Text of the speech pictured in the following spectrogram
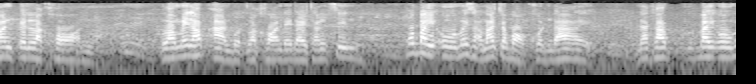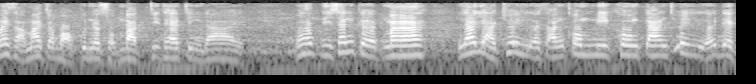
มันเป็นละคร เราไม่รับอ่านบทละครใด ๆ ทั้งสิ้น เพราะไบโอไม่สามารถจะบอกคนได้นะครับไบโอไม่สามารถจะบอกคุณสมบัติที่แท้จริงได้นะครับดิฉันเกิดมาแล้วอยากช่วยเหลือสังคมมีโครงการช่วยเหลือเด็ก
